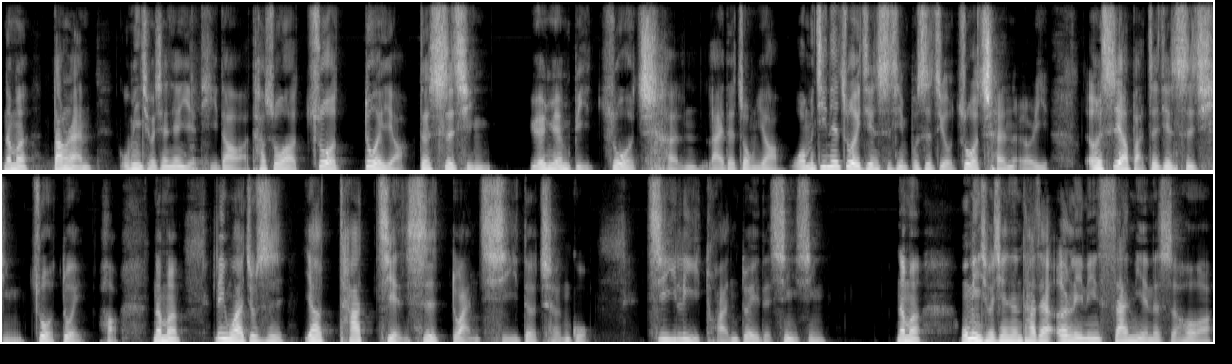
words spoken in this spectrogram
那么，当然，吴敏求先生也提到啊，他说啊，做对啊的事情。远远比做成来的重要。我们今天做一件事情，不是只有做成而已，而是要把这件事情做对。好，那么另外就是要他检视短期的成果，激励团队的信心。那么吴敏球先生他在二零零三年的时候啊，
